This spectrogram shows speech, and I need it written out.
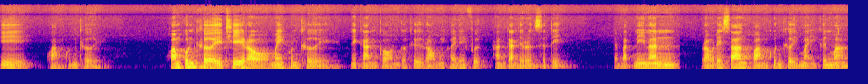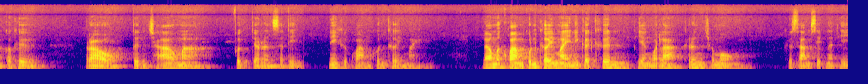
ที่ความคุ้นเคย ความคุ้นเคยที่เราไม่คุ้นเคยในการก่อนก็คือเราไม่ค่อยได้ฝึกทางการเจริญสติ แต่บัดนี้นั้นเราได้สร้างความคุ้นเคยใหม่ขึ้นมาก็คือ เราตื่นเช้ามาฝึกเจริญสติ นี่คือความคุ้นเคยใหม่ แล้วเมื่อความคุ้นเคยใหม่นี้เกิดขึ้นเพียงวันละครึ่งชั่วโมง คือ 30 นาที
